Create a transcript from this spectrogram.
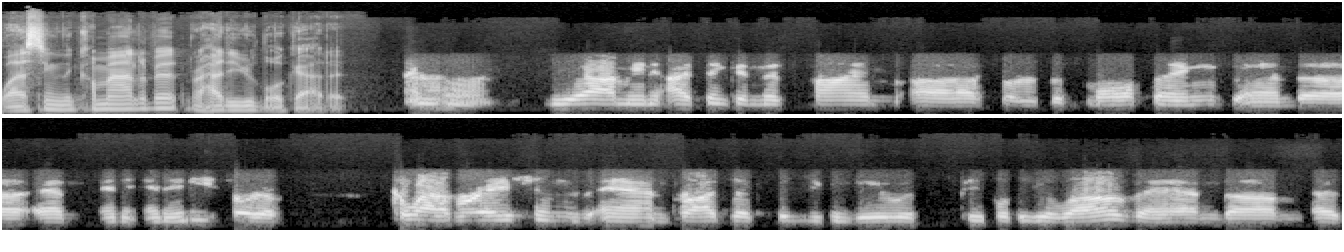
blessing to come out of it, or how do you look at it? Yeah, I mean, I think in this time, uh, sort of the small things and, uh, and and and any sort of collaborations and projects that you can do with people that you love, and um, as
